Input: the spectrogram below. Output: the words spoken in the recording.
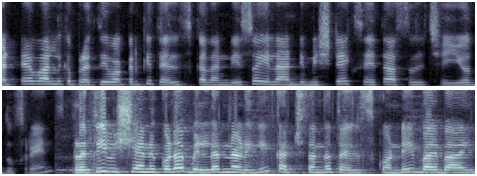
కట్టే వాళ్ళకి ప్రతి ఒక్కరికి తెలుసు కదండి. సో ఇలాంటి మిస్టేక్స్ అయితే అసలు చెయ్యొద్దు ఫ్రెండ్స్. ప్రతి విషయాన్ని కూడా బిల్డర్ని అడిగి ఖచ్చితంగా తెలుసుకోండి. బాయ్ బాయ్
